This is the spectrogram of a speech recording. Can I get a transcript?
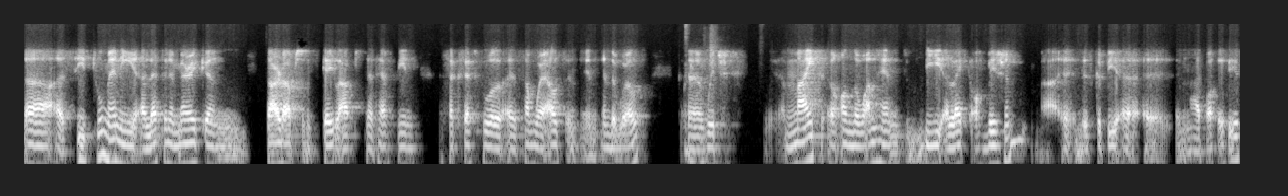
uh, see too many uh, Latin American startups and scale ups that have been successful uh, somewhere else in, in, in the world, uh, which might, on the one hand, be a lack of vision uh, this could be a, a, a, hypothesis.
